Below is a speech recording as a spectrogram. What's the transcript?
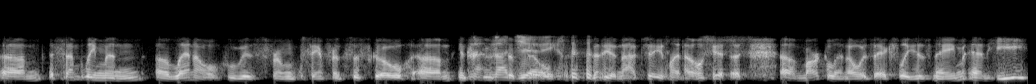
um, Assemblyman uh, Leno, who is from San Francisco, um, introduced not, not a Jay. bill. yeah, not Jay Leno. uh, Mark Leno is actually his name, and he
